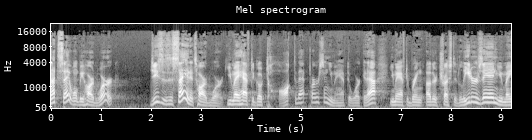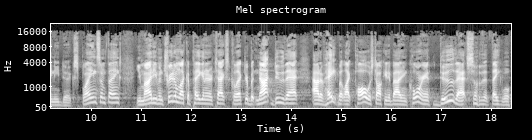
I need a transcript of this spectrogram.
Not to say it won't be hard work. Jesus is saying it's hard work. You may have to go talk to that person. You may have to work it out. You may have to bring other trusted leaders in. You may need to explain some things. You might even treat them like a pagan and a tax collector, but not do that out of hate. But like Paul was talking about in Corinth, do that so that they will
